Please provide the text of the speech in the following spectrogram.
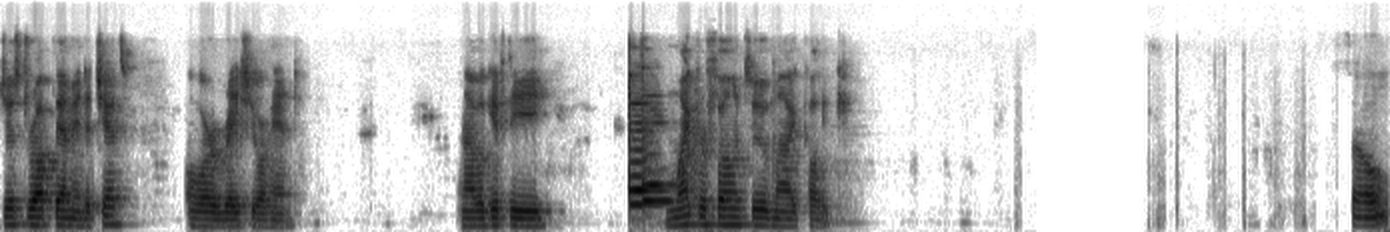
just drop them in the chat or raise your hand. And I will give the microphone to my colleague. So,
